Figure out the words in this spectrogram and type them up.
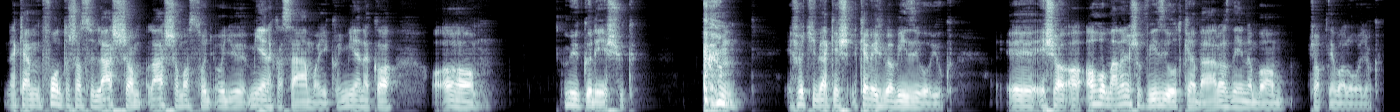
nekem fontos az, hogy lássam, lássam azt, hogy, hogy milyenek a számaik, hogy milyenek a, a, a működésük. és hogy hívják, és kevésbé a víziójuk. És a, a, ahol már nagyon sok víziót kell beárazni, én abban csapni való vagyok.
